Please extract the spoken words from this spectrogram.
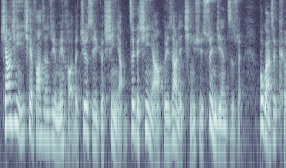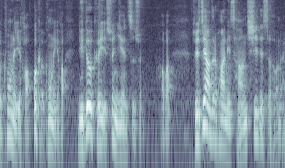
相信一切发生最美好的就是一个信仰。这个信仰会让你情绪瞬间止损，不管是可控的也好，不可控的也好，你都可以瞬间止损。好吧，所以这样子的话，你长期的时候呢，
